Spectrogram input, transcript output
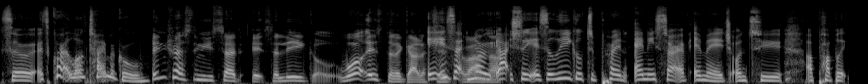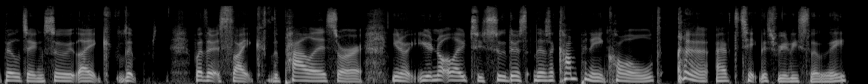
So, it's quite a long time ago. Interesting you said it's illegal. What is the legality? It is no, around that? actually, it's illegal to print any sort of image onto a public building. So, like the whether it's like the palace or you know, you're not allowed to. So, there's there's a company called I have to take this really slowly,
